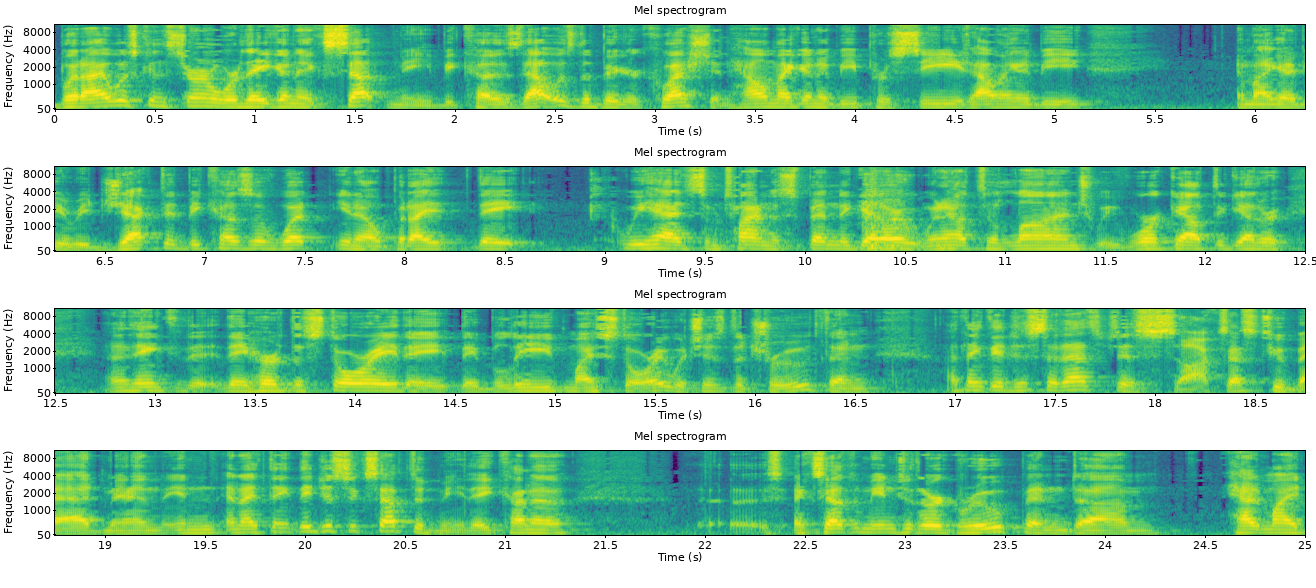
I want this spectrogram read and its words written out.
But I was concerned, were they going to accept me? Because that was the bigger question. How am I going to be perceived? How am I going to be, am I going to be rejected because of what, you know, but I, they, we had some time to spend together. We went out to lunch, we work out together. And I think they heard the story. They, they believed my story, which is the truth. And I think they just said, that just sucks. That's too bad, man. And, and I think they just accepted me. They kind of uh, accepted me into their group and um, had my,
